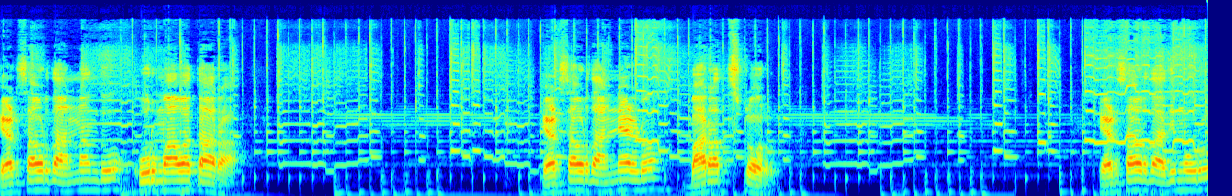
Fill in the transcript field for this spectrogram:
ಎರಡು ಸಾವಿರದ ಹನ್ನೊಂದು ಕೂರ್ಮಾವತಾರ. ಎರಡು ಸಾವಿರದ ಹನ್ನೆರಡು ಭಾರತ್ ಸ್ಟೋರ್. ಎರಡು ಸಾವಿರದ ಹದಿಮೂರು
